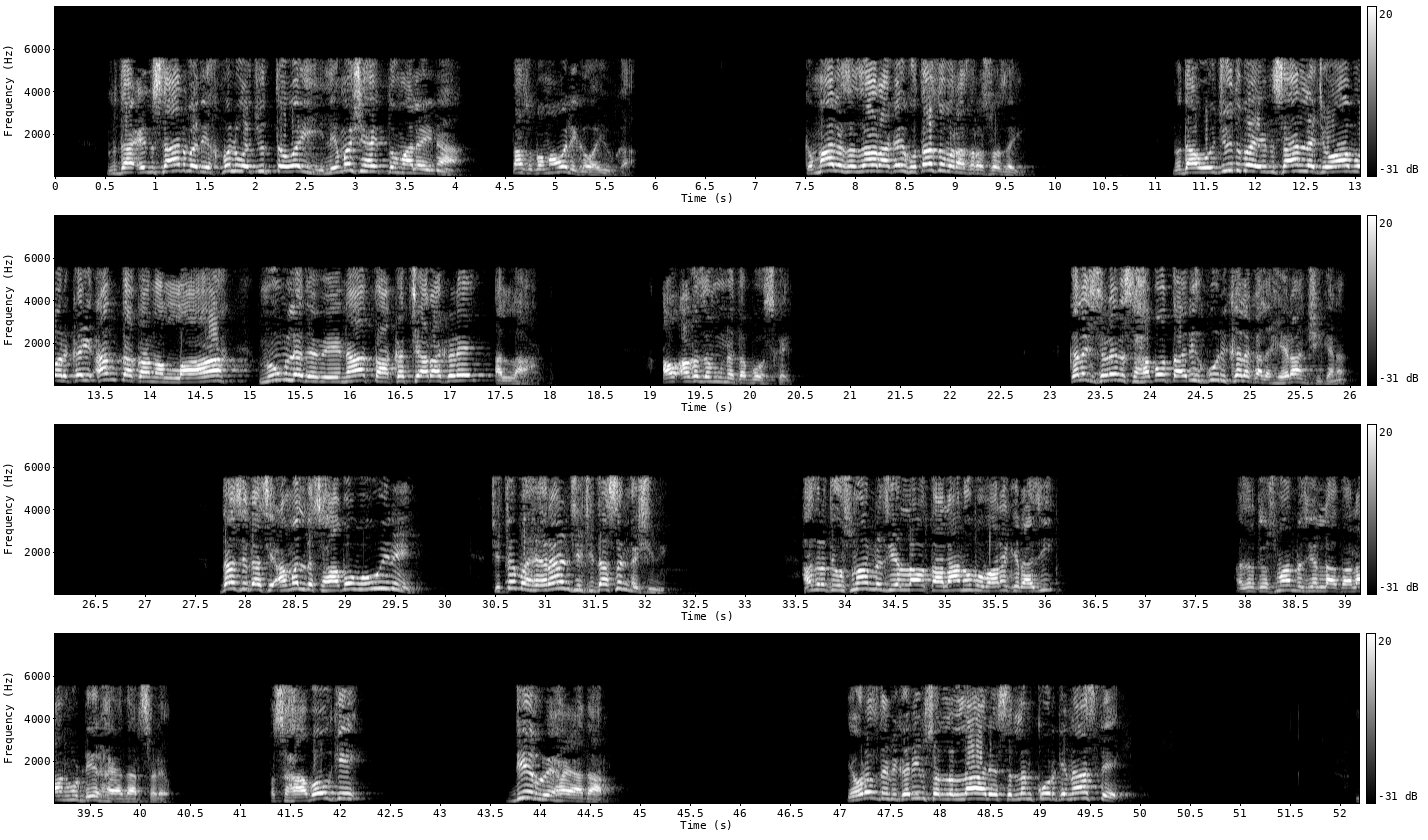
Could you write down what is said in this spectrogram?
نو دا انسان به خپل وجود ته وای لم شهدتم علینا تاسو په ما ولې گوايو کا کمال سزا راکې خو تاسو برا سره سوځي نو دا وجود به انسان له جواب ورکړي انتقن الله مونږ له د وینا طاقت چا راکړي الله او هغه زمونږ نه تاسو کوي کله چې سره صحابه تاریخ ګوري کله کله حیران شي کنه داسې داسې عمل د صحابه وویني چې ته به حیران شې چې دا څنګه شوی حضرت عثمان رضی الله تعالی عنہ مبارک راضی حضرت عثمان رضی الله تعالی عنہ ډیر حیادار سره په صحابه کې ډیر لوی حیادار یو ورځ نبی کریم صلی الله علیه وسلم کور کې ناشته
